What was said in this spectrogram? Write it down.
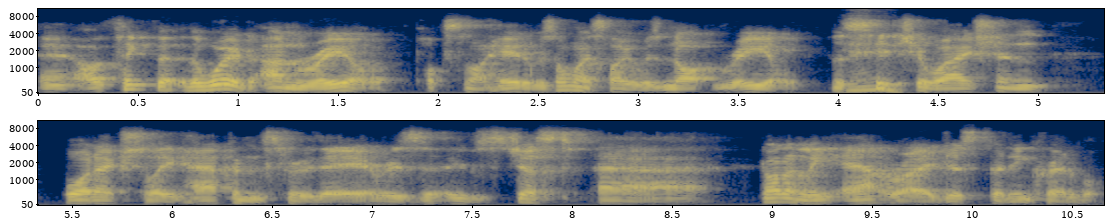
and I think that the word unreal pops in my head. It was almost like it was not real. The situation, what actually happened through there is it was just uh, not only outrageous but incredible.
